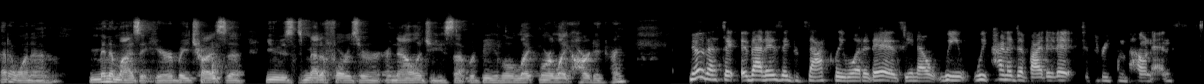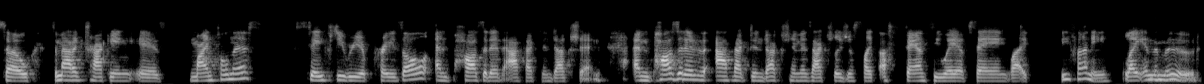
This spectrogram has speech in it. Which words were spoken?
I don't want to minimize it here, but he tries to use metaphors or analogies that would be a little like more lighthearted, right? No, that's it. That is exactly what it is. You know, we we kind of divided it to three components. So somatic tracking is mindfulness, safety reappraisal, and positive affect induction. And positive affect induction is actually just like a fancy way of saying like be funny, lighten the mm-hmm. mood.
